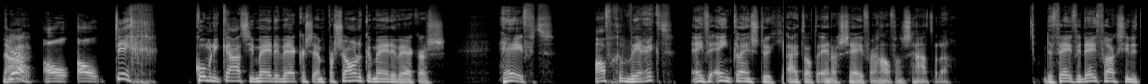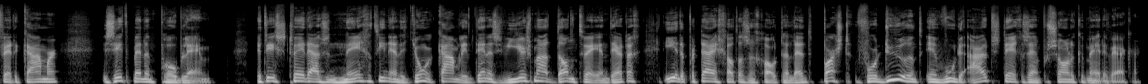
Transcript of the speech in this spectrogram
nou, Ja. al, al tig communicatiemedewerkers en persoonlijke medewerkers heeft afgewerkt. Even één klein stukje uit dat NRC-verhaal van zaterdag. De VVD-fractie in de Tweede Kamer zit met een probleem. Het is 2019 en het jonge Kamerlid Dennis Wiersma, dan 32, die in de partij geldt als een groot talent, barst voortdurend in woede uit tegen zijn persoonlijke medewerker.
